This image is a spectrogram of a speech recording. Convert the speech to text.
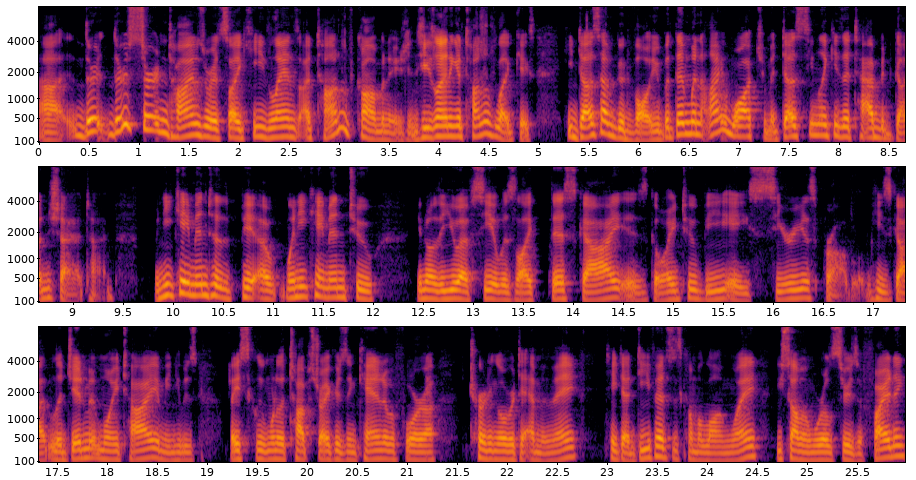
Uh, there, there's certain times where it's like he lands a ton of combinations. He's landing a ton of leg kicks. He does have good volume, but then when I watch him, it does seem like he's a tad bit gun shy at time. When he came into the uh, when he came into you know the UFC, it was like this guy is going to be a serious problem. He's got legitimate Muay Thai. I mean, he was basically one of the top strikers in Canada before uh, turning over to MMA. Takedown defense has come a long way. You saw him in World Series of Fighting.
